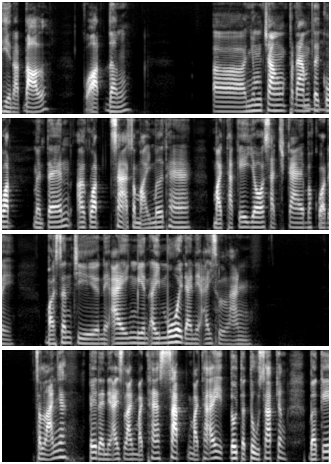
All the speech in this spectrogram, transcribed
ហ៊ានអត់ដល់គាត់អត់ដឹងអឺខ្ញុំចង់ផ្ដាំទៅគាត់ មែនតែនឲ្យគាត់សាកសម័យមើលថាមិនថាគេយកសាច់ឆ្កែរបស់គាត់ទេបើសិនជាអ្នកឯងមានអីមួយដែលអ្នកឯងស្រឡាញ់ស្រឡាញ់ណាពេលដែលអ្នកឯងស្រឡាញ់មិនបាច់ថាសัตว์មិនបាច់ថាអីដូចតែទូរស័ព្ទចឹងបើគេ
